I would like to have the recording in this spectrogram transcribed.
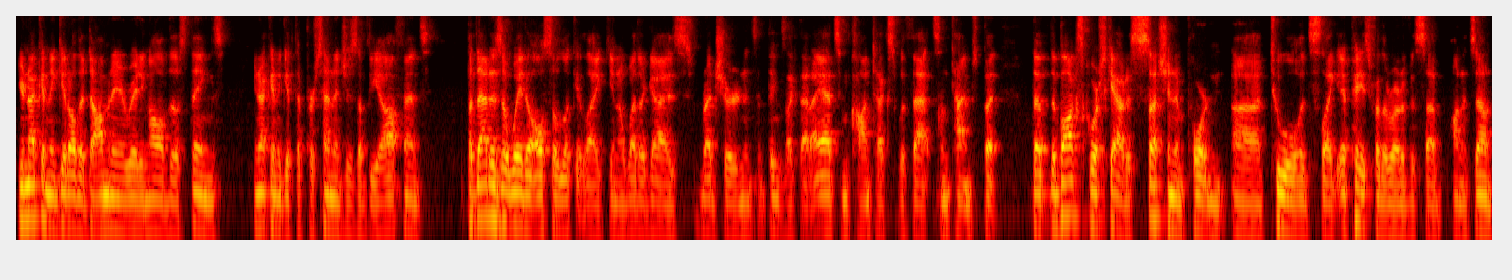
you're not going to get all the dominator rating, all of those things. You're not going to get the percentages of the offense. But that is a way to also look at like, you know, whether guys redshirted and some things like that. I add some context with that sometimes, but the, the box score scout is such an important uh, tool. It's like it pays for the RotoViz sub on its own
